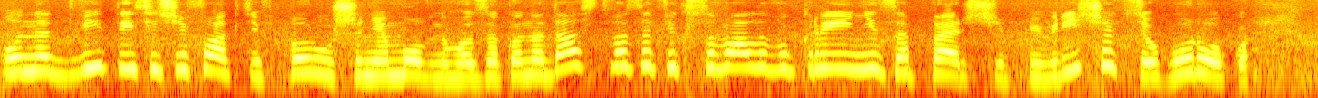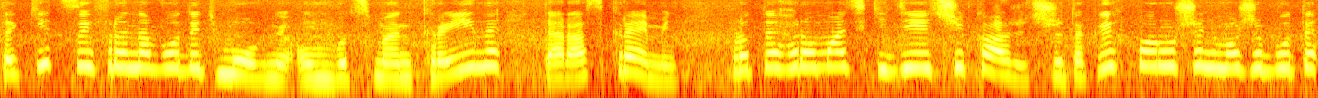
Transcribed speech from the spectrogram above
Понад дві тисячі фактів порушення мовного законодавства зафіксували в Україні за перші півріччя цього року. Такі цифри наводить мовний омбудсмен країни Тарас Кремінь. Проте громадські діячі кажуть, що таких порушень може бути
